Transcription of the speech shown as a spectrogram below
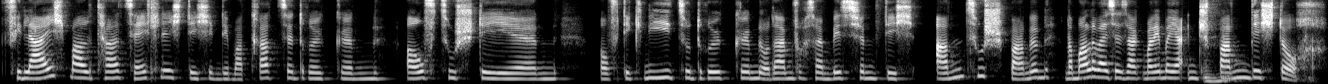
vielleicht mal tatsächlich dich in die Matratze drücken, aufzustehen, auf die Knie zu drücken oder einfach so ein bisschen dich anzuspannen. Normalerweise sagt man immer, ja, entspann dich doch.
